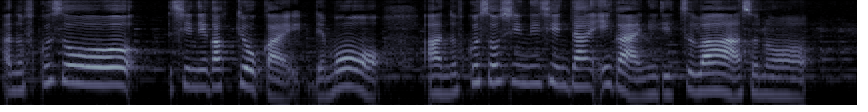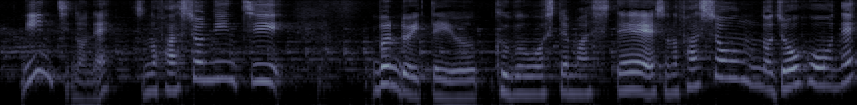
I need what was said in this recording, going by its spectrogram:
あの服装心理学協会でもあの服装心理診断以外に実はその認知のねそのファッション認知分類っていう区分をしてましてそのファッションの情報をね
